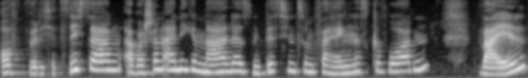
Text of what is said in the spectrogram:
oft würde ich jetzt nicht sagen, aber schon einige Male so ein bisschen zum Verhängnis geworden, weil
